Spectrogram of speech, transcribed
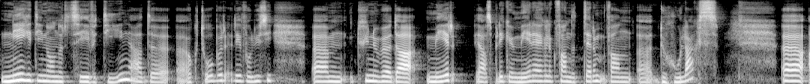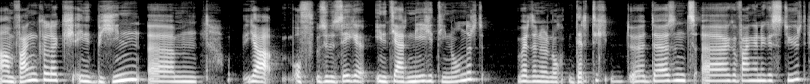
1917, na de uh, Oktoberrevolutie, um, kunnen we dat meer, ja, spreken we meer eigenlijk van de term van uh, de gulags. Uh, aanvankelijk in het begin, um, ja, of we zullen zeggen in het jaar 1900, werden er nog 30.000 uh, gevangenen gestuurd.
